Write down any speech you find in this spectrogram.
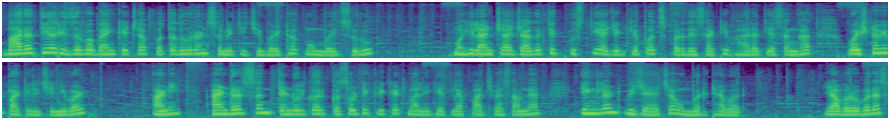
भारतीय रिझर्व्ह बँकेच्या पतधोरण समितीची बैठक मुंबईत सुरू महिलांच्या जागतिक कुस्ती अजिंक्यपद स्पर्धेसाठी भारतीय संघात वैष्णवी पाटीलची निवड आणि अँडरसन तेंडुलकर कसोटी क्रिकेट मालिकेतल्या पाचव्या सामन्यात इंग्लंड विजयाच्या उंबरठ्यावर. याबरोबरच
